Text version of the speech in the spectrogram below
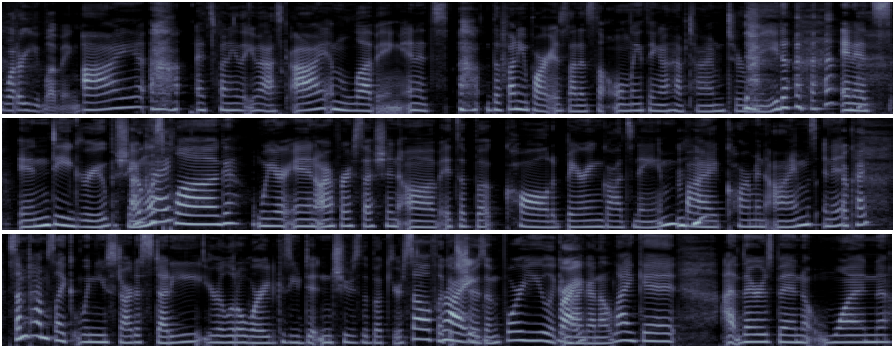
What are you loving? I, it's funny that you ask. I am loving, and it's the funny part is that it's the only thing I have time to read, and it's in D Group. Shameless okay. plug. We are in our first session of it's a book called Bearing God's Name mm-hmm. by Carmen Imes, and it. Okay. Sometimes, like when you start a study, you're a little worried because you didn't choose the book yourself. Like right. it's chosen for you like, right. am I gonna like it? Uh, there's been one,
